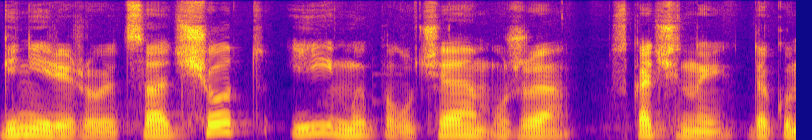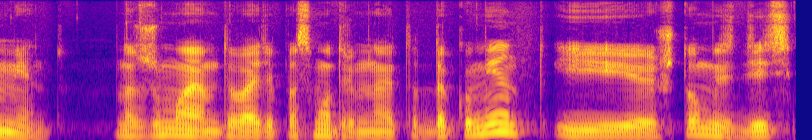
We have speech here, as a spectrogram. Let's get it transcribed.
Генерируется отчет и мы получаем уже скачанный документ. Нажимаем, давайте посмотрим на этот документ и что мы здесь,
